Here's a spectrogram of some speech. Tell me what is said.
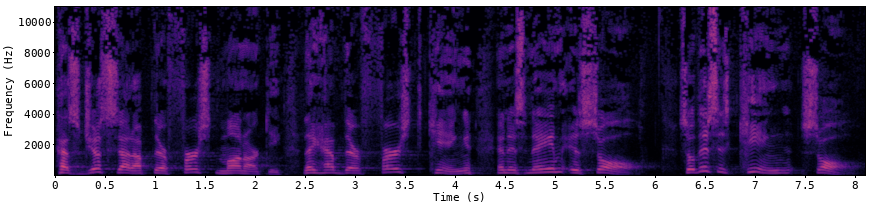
has just set up their first monarchy. They have their first king, and his name is Saul. So this is King Saul.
